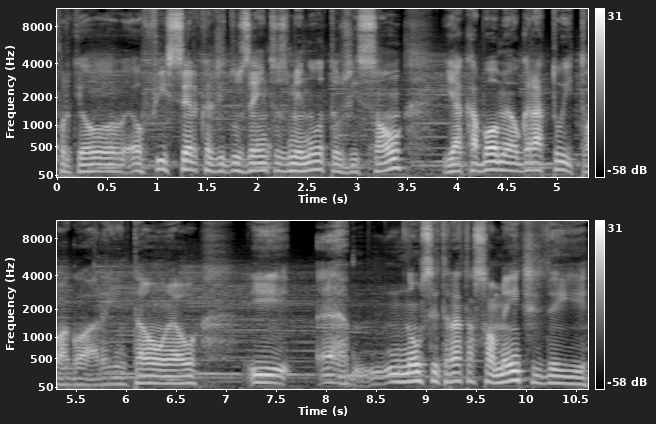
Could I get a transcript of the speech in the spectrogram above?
porque eu, eu fiz cerca de 200 minutos de som e acabou meu gratuito agora. Então eu. E é, não se trata somente de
